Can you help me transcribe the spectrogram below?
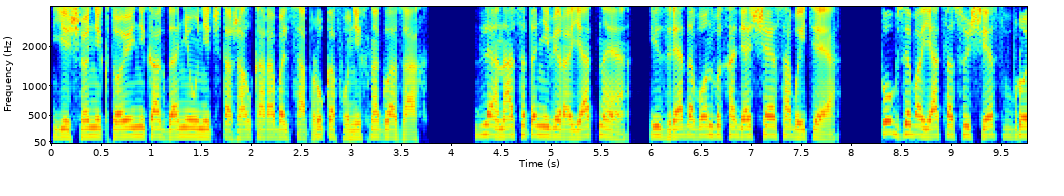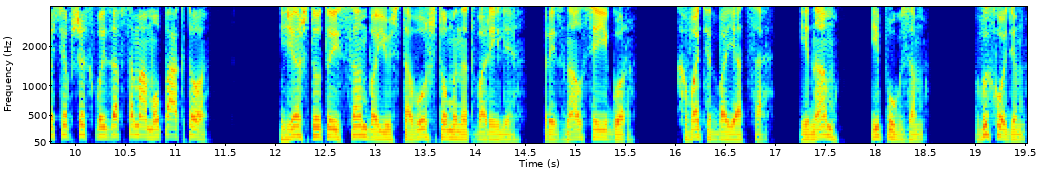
еще никто и никогда не уничтожал корабль сопруков у них на глазах. Для нас это невероятное, из ряда вон выходящее событие. Пугзы боятся существ, бросивших вызов самому пакту. «Я что-то и сам боюсь того, что мы натворили», — признался Егор. «Хватит бояться. И нам, и пугзам. Выходим».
